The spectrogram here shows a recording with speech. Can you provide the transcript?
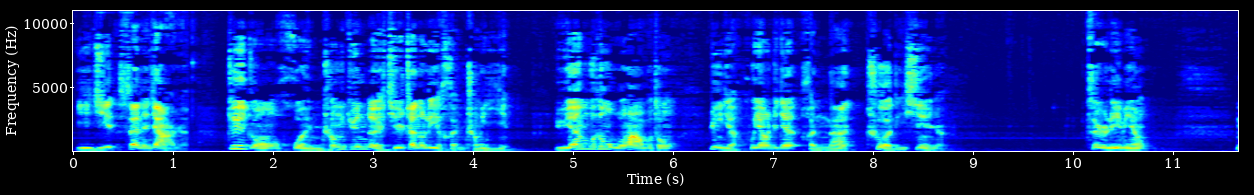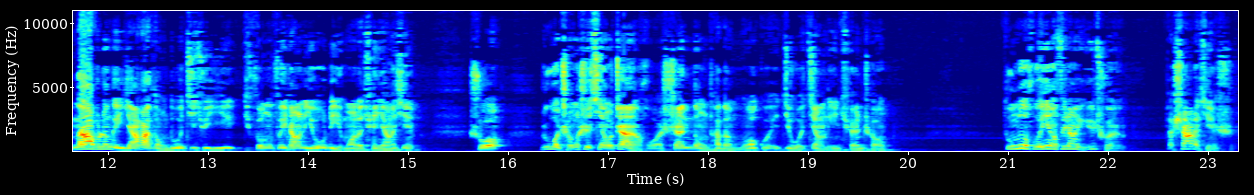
以及塞内加尔人。这种混成军队其实战斗力很成疑，语言不通，文化不通，并且互相之间很难彻底信任。次日黎明，拿破仑给雅法总督寄去一封非常有礼貌的劝降信，说如果城市陷入战火，煽动他的魔鬼就会降临全城。总督回应非常愚蠢，他杀了信使，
